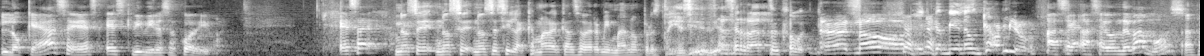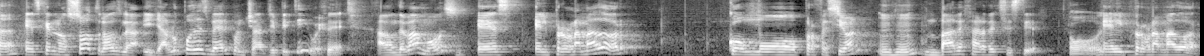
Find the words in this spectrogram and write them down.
lo que hace es escribir ese código. Esa, No sé, no sé, no sé si la cámara alcanza a ver mi mano, pero estoy así desde hace rato como "Ah, no, viene un cambio. hacia, hacia donde vamos Ajá. es que nosotros, la- y ya lo puedes ver con ChatGPT, güey. Sí. A donde vamos es el programador como profesión va a dejar de existir. Oh. El programador.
